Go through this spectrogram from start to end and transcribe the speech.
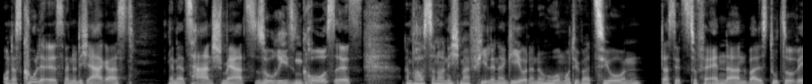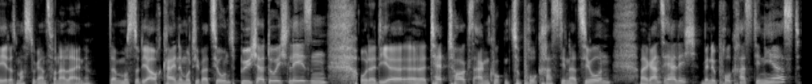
Und das Coole ist, wenn du dich ärgerst, wenn der Zahnschmerz so riesengroß ist, dann brauchst du noch nicht mal viel Energie oder eine hohe Motivation, das jetzt zu verändern, weil es tut so weh, das machst du ganz von alleine. Da musst du dir auch keine Motivationsbücher durchlesen oder dir äh, TED Talks angucken zu Prokrastination, weil ganz ehrlich, wenn du prokrastinierst,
